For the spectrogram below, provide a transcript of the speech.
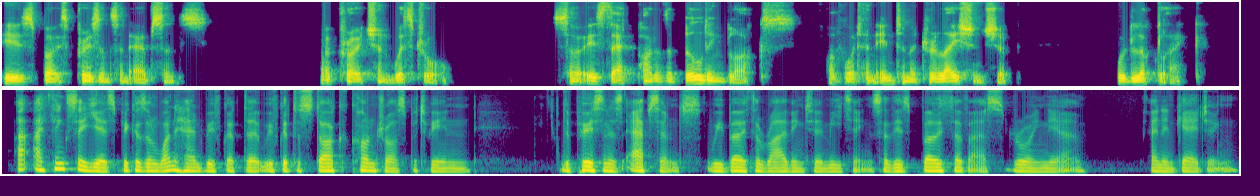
is both presence and absence approach and withdrawal. So, is that part of the building blocks of what an intimate relationship would look like? I think so, yes. Because on one hand, we've got the we've got the stark contrast between the person is absent, we both arriving to a meeting. So there's both of us drawing near and engaging.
